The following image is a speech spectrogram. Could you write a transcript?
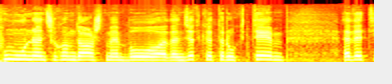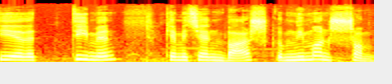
punën që kam dashtë me bo, edhe në gjithë këtë rrugëtim, edhe tij edhe timin, kemi qenë bashkë, më nimon shumë.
